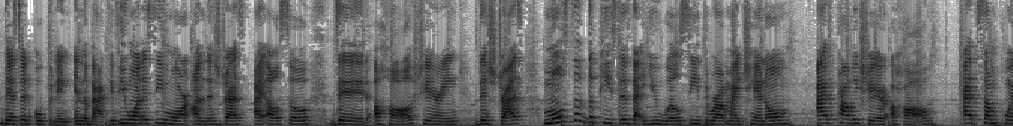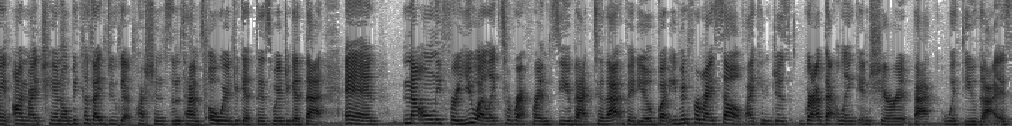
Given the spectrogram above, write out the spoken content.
there's an opening in the back. If you wanna see more on this dress, I also did a haul sharing this dress. Most of the pieces that you will see throughout my channel, I've probably shared a haul at some point on my channel because I do get questions sometimes, oh, where'd you get this? Where'd you get that? And not only for you, I like to reference you back to that video, but even for myself, I can just grab that link and share it back with you guys.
